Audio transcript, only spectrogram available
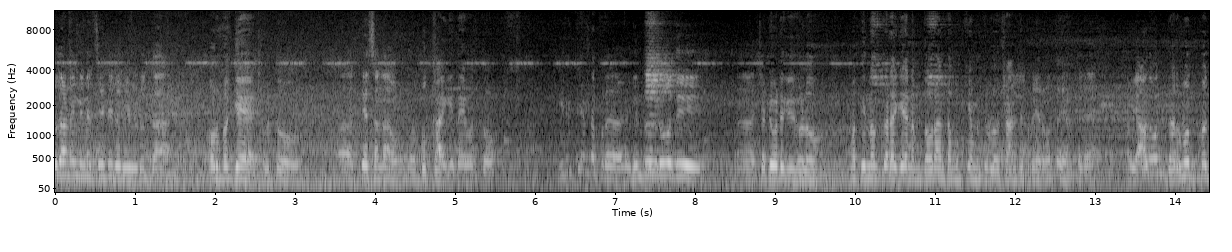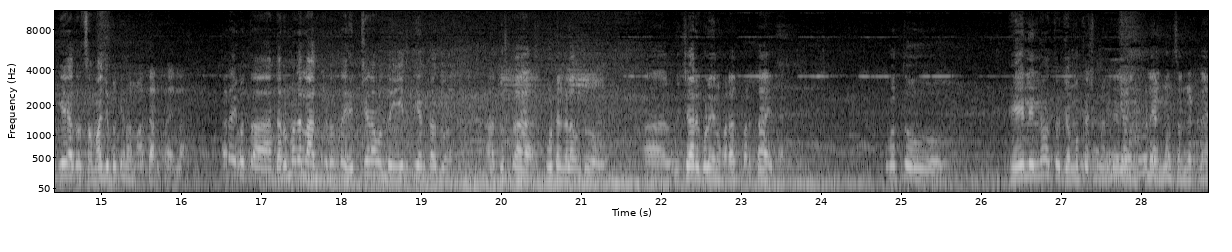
ಉದಾಹರಣೆಗೆ ನಿನ್ನೆ ಸಿ ಟಿ ರವಿ ವಿರುದ್ಧ ಅವ್ರ ಬಗ್ಗೆ ಇವತ್ತು ಕೇಸನ್ನು ಬುಕ್ ಆಗಿದೆ ಇವತ್ತು. ಈ ರೀತಿಯಂಥ ಪ್ರ, ಹಿಂದೂ ವಿರೋಧಿ ಚಟುವಟಿಕೆಗಳು ಮತ್ತು ಇನ್ನೊಂದು ಕಡೆಗೆ ನಮ್ಮ ಗೌರವಂತ ಮುಖ್ಯಮಂತ್ರಿಗಳು ಶಾಂತಿ ಪ್ರಿಯರು ಅಂತ ಹೇಳ್ತಾರೆ. ನಾವು ಯಾವುದೋ ಒಂದು ಧರ್ಮದ ಬಗ್ಗೆ ಅದು ಸಮಾಜ ಬಗ್ಗೆ ನಾವು ಮಾತಾಡ್ತಾ ಇಲ್ಲ. ಆದರೆ ಇವತ್ತು ಆ ಧರ್ಮದಲ್ಲಿ ಆಗ್ತಿರೋಂಥ ಹೆಚ್ಚಿನ ಒಂದು ಈ ರೀತಿಯಂಥ ದುಷ್ಟ ಕೂಟಗಳ ಒಂದು ವಿಚಾರಗಳು ಏನು ಹೊರಗೆ ಬರ್ತಾ ಇದೆ. ಇವತ್ತು ದೆಹಲಿಯಲ್ಲೋ ಅಥವಾ ಜಮ್ಮು ಕಾಶ್ಮೀರದಲ್ಲೋ ಒಂದು ಕಡೆ ಇನ್ನೊಂದು ಸಂಘಟನೆ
